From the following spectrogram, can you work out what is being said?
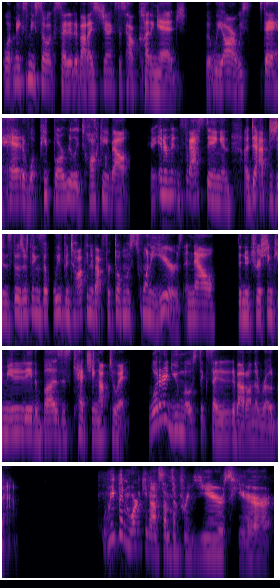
What makes me so excited about Isagenix is how cutting edge that we are. We stay ahead of what people are really talking about intermittent fasting and adaptogens those are things that we've been talking about for almost 20 years and now the nutrition community the buzz is catching up to it. What are you most excited about on the roadmap? We've been working on something for years here.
